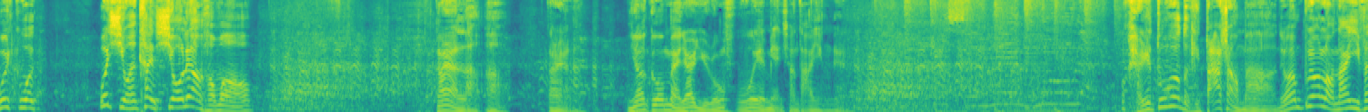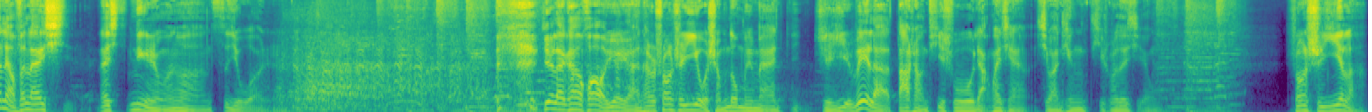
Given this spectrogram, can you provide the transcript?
我我我喜欢看销量，好不好？当然了啊，当然了，你要给我买件羽绒服，我也勉强答应着。还是多多的给打赏吧，对吧？不要老拿一分两分来洗来那个什么嘛，刺激我。接下来看花好月圆，他说双十一我什么都没买，只为了打赏 T 叔两块钱，喜欢听 T 叔的节目。双十一了，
